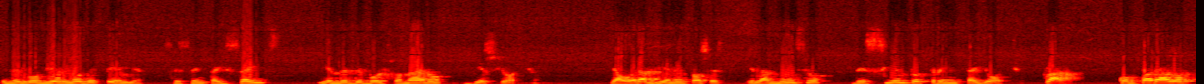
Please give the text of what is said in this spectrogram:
En el gobierno de Temer, 66. Y en el de Bolsonaro, 18. Y ahora viene entonces el anuncio de 138. Claro, comparado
